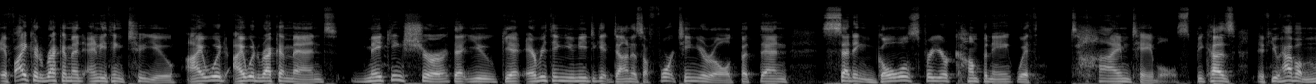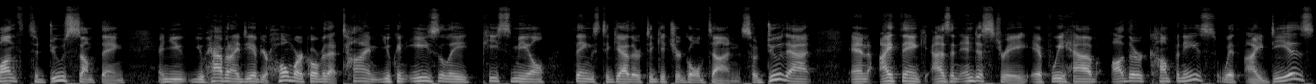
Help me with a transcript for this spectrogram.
if I could recommend anything to you, I would I would recommend making sure that you get everything you need to get done as a 14-year-old, but then setting goals for your company with timetables. Because if you have a month to do something and you you have an idea of your homework over that time you can easily piecemeal things together to get your goal done. So do that. And I think as an industry, if we have other companies with ideas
